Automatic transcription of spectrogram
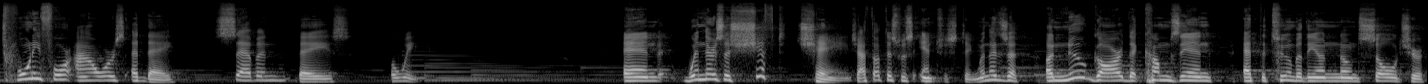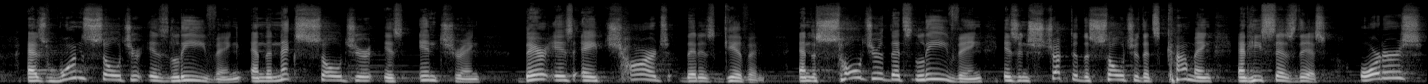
24 hours a day, seven days a week. And when there's a shift change, I thought this was interesting. When there's a, a new guard that comes in at the tomb of the unknown soldier, as one soldier is leaving and the next soldier is entering, there is a charge that is given. And the soldier that's leaving is instructed the soldier that's coming, and he says this orders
